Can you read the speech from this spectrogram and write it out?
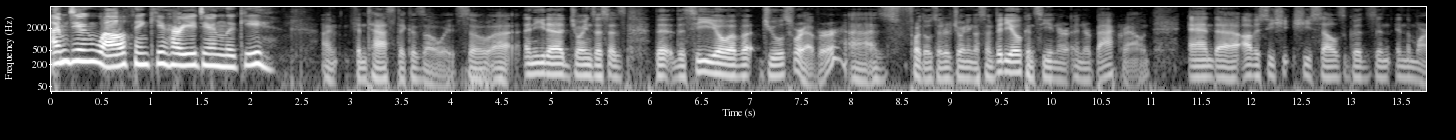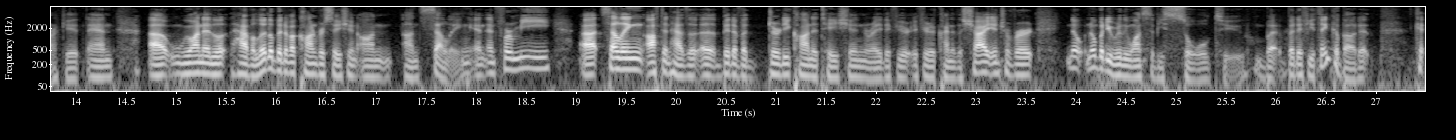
I'm doing well, thank you. How are you doing, Luki? I'm fantastic as always. So uh, Anita joins us as the, the CEO of uh, Jewels Forever. Uh, as for those that are joining us on video, can see in her in her background, and uh, obviously she, she sells goods in, in the market. And uh, we want to have a little bit of a conversation on on selling. And and for me, uh, selling often has a, a, bit of a dirty connotation, right? If you're if you're kind of the shy introvert, no nobody really wants to be sold to. But but if you think about it,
